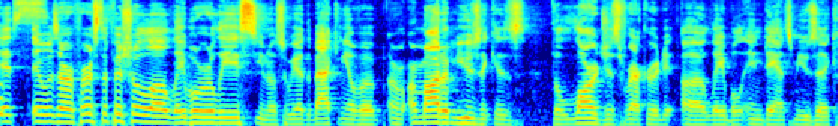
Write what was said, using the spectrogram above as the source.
It, it was our first official uh, label release, you know, so we had the backing of a Armada Music is the largest record uh, label in dance music.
